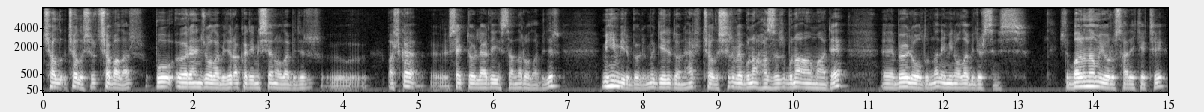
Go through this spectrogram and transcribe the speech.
çal, çalışır, çabalar. Bu öğrenci olabilir, akademisyen olabilir, e, başka e, sektörlerde insanlar olabilir. Mühim bir bölümü geri döner, çalışır ve buna hazır, buna amade. E, böyle olduğundan emin olabilirsiniz. İşte barınamıyoruz hareketi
